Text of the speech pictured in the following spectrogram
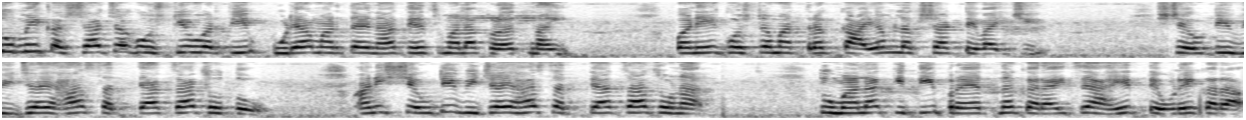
तुम्ही कशाच्या गोष्टींवरती उड्या मारताय ना तेच मला कळत नाही. पण एक गोष्ट मात्र कायम लक्षात ठेवायची. शेवटी विजय हा सत्याचाच होतो. आणि शेवटी विजय हा सत्याचाच होणार. तुम्हाला किती प्रयत्न करायचे आहेत तेवढे करा.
